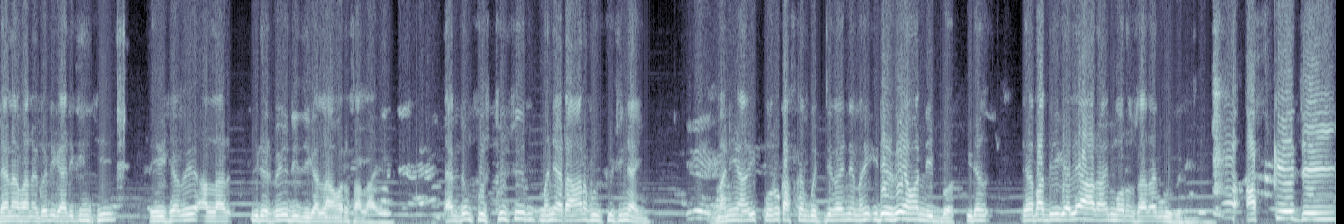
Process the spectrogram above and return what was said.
দেনা ফানা করে গাড়ি কিনছি এই হিসাবে আল্লাহর ঈদের দিদি আল্লাহ আমার চালায়। একদম ফুসফুসি মানে এটা আমার ফুসফুসি নাই। মানে আমি কোনো কাজ কাম করতে পারি না মানে ঈদের ভেয়ে আমার এটা এটা দিয়ে গেলে আর আমি মরণ ছাড়া আমি আজকে যেই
